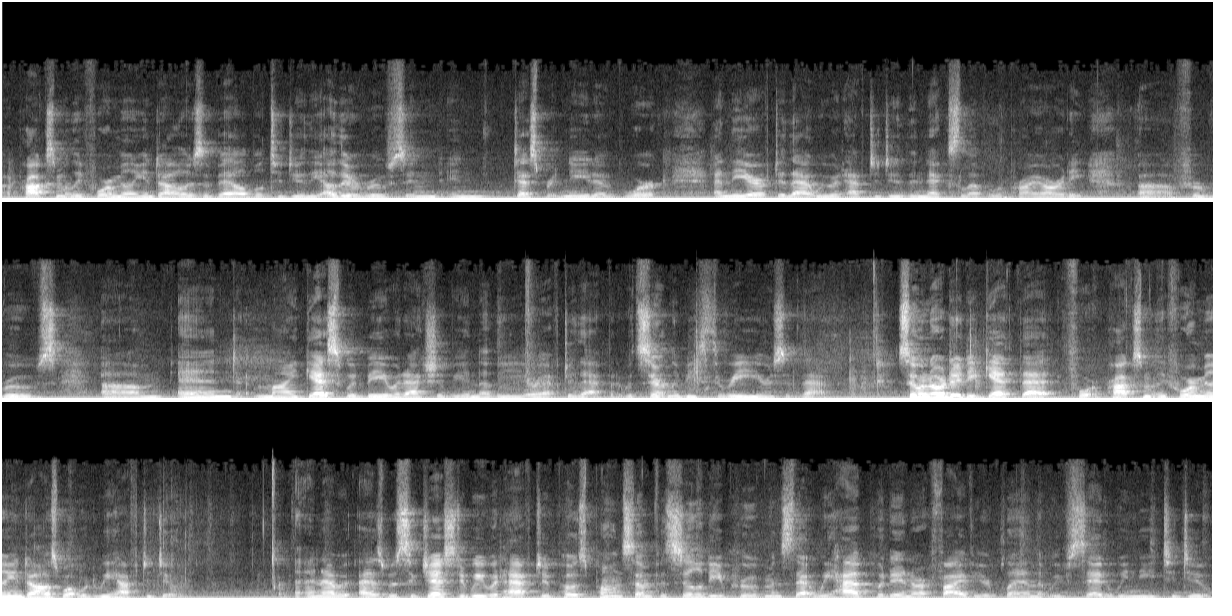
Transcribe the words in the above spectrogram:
approximately $4 million available to do the other roofs in, in desperate need of work, and the year after that, we would have to do the next level of priority uh, for roofs. Um, and my guess would be it would actually be another year after that, but it would certainly be three years of that. So in order to get that for approximately $4 million, what would we have to do? And I- as was suggested, we would have to postpone some facility improvements that we have put in our five-year plan that we've said we need to do.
